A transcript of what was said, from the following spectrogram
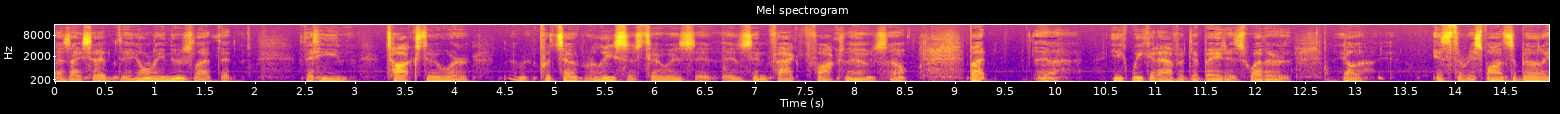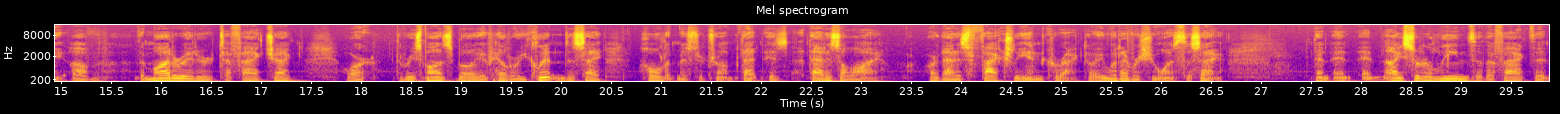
as I said, the only newslet that that he talks to or puts out releases to is is in fact Fox News. So, but uh, we could have a debate as whether you know it's the responsibility of the moderator to fact check or the responsibility of Hillary Clinton to say, "Hold it, Mr. Trump. That is that is a lie." Or that is factually incorrect, or whatever she wants to say. And, and, and I sort of lean to the fact that,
